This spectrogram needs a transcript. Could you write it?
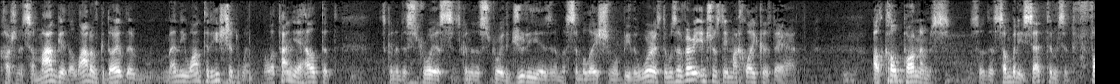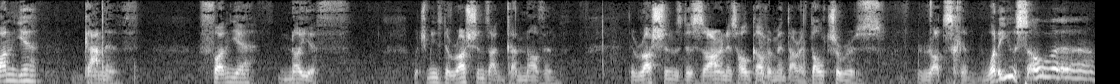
Koshnitz Magid, a lot of Gedolei, many wanted he should win. Baal HaTanya held that it's going to destroy us, it's going to destroy the Judaism, assimilation will be the worst. It was a very interesting machlaikas they had. Al kol ponims. So that somebody said to him, said, Fanya Ganev. Fanya Noyev. Which means the Russians are Ganovim. The Russians, the Tsar and his whole government are adulterers. Rotzchim. What are you so... Uh,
